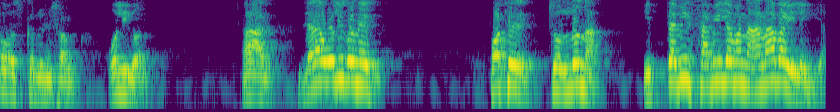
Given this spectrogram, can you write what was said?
কবজ করবেন সং অলিগণ আর যারা অলিগণের পথে চলল না ইত্যাদি সাবিলা মানে আনাবাই লাইয়া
